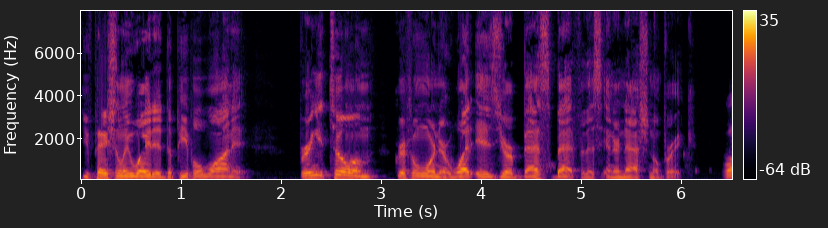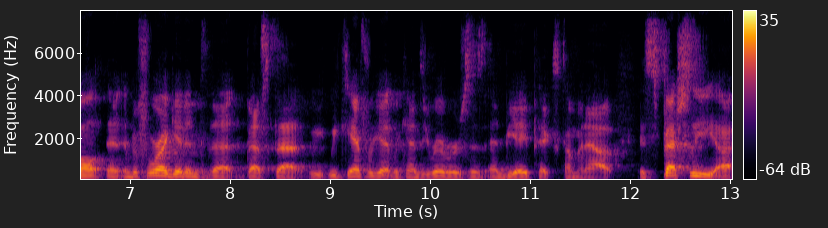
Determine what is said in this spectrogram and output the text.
You've patiently waited. The people want it. Bring it to them. Griffin Warner, what is your best bet for this international break? Well, and, and before I get into that best bet, we, we can't forget Mackenzie Rivers' NBA picks coming out. Especially, I,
